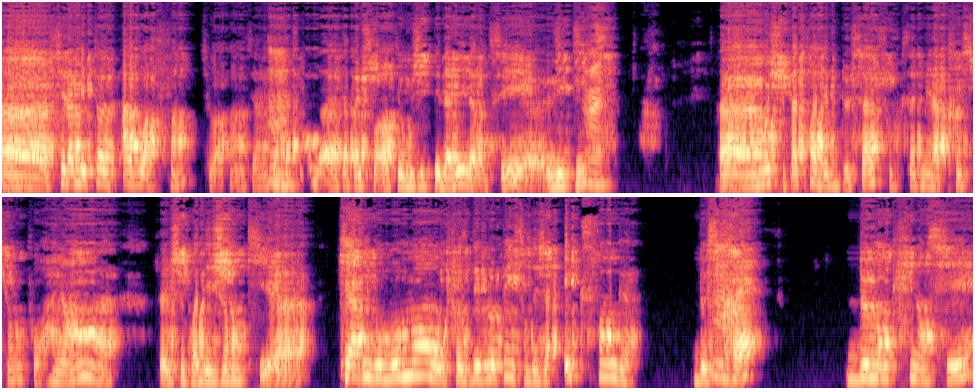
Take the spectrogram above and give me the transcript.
Euh, c'est la méthode avoir faim, tu vois. Hein, t'as pas le choix, t'es obligé de pédaler, d'avancer euh, vite, vite. Euh, moi, je suis pas trop adepte de ça. Je trouve que ça te met la pression pour rien. Euh, je vois des gens qui euh, qui arrivent au moment où il faut se développer, ils sont déjà exsangues de mm. stress, de manque financier.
